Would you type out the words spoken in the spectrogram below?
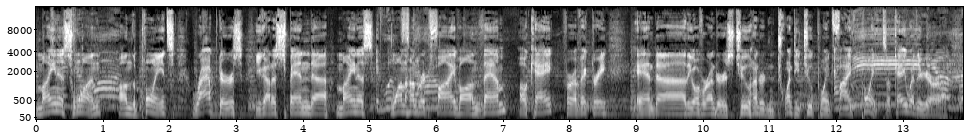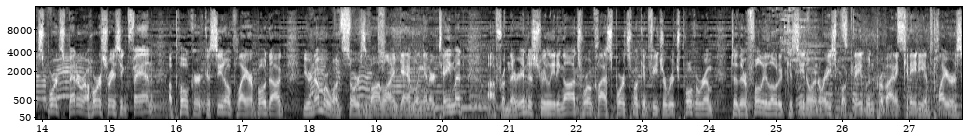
minus one on the points. Raptors, you got to spend uh, minus 105 on them, okay, for a victory. And uh, the over/under is 222.5 points. Okay, whether you're a sports bettor, a horse racing fan, a poker casino player, Bodog, your number one source of online gambling entertainment. Uh, from their industry-leading odds, world-class sportsbook, and feature-rich poker room to their fully loaded casino and racebook, they've been providing Canadian players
